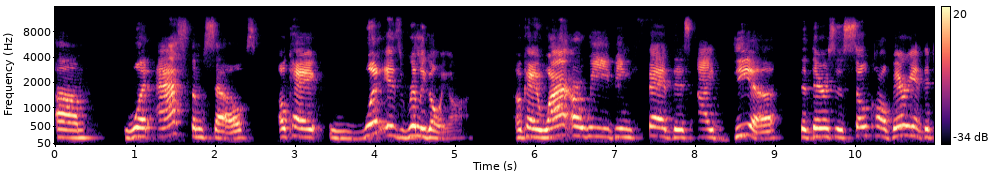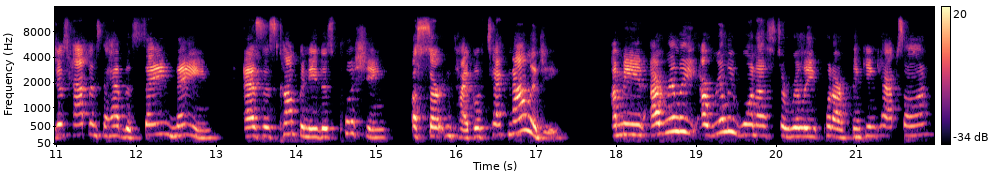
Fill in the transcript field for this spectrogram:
um, would ask themselves, okay, what is really going on? Okay, why are we being fed this idea that there's this so-called variant that just happens to have the same name as this company that's pushing a certain type of technology. I mean, I really, I really want us to really put our thinking caps on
